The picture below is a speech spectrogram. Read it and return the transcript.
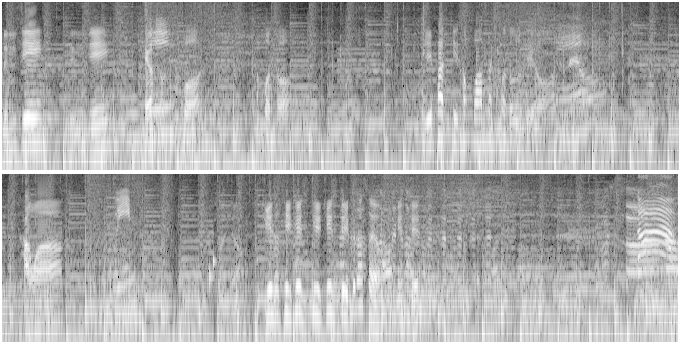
능지 능지. 대각선 왠지 두번. 한 번 더. 1파티 성부 한 번씩만 써주세요. 네. 강화. 모임 잠깐만요. 뒤에서 딜 뒤에서 딜 뒤에서 딜. 끝났어요. 뒤에서 딜 고맙습니다. 나,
